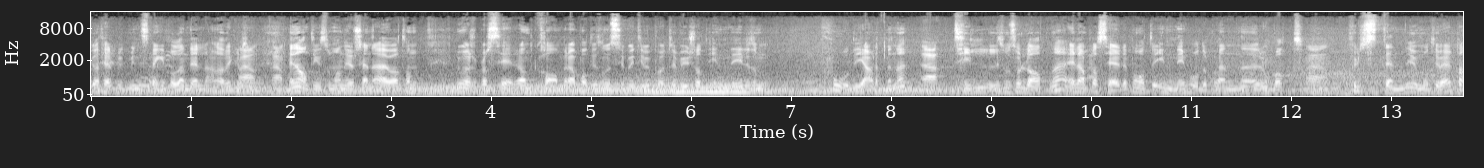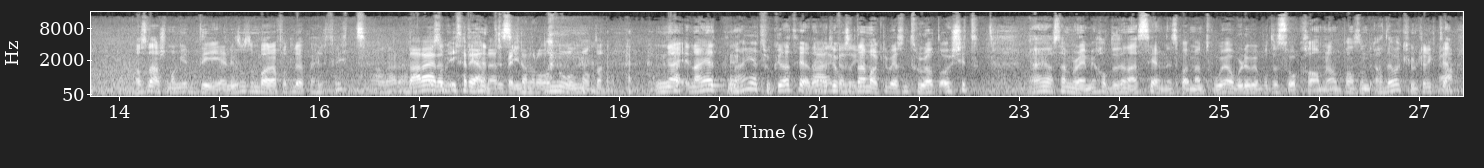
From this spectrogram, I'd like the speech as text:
garantert brukt minst penger på den delen her. Da, ja. En annen ting som han gjør senere, er jo at han noen ganger så plasserer han kameraet på i sånne subjektive point of view-shot inni liksom hodehjelmene Ja. til liksom soldatene, eller han plasserer det på en måte inni hodet på en eh, robot. Ja. Fullstendig umotivert. da. Altså Det er så mange ideer liksom som bare har fått løpe helt fritt. Der Og er som det ikke 3D hentes inn på noen måte. Nei, nei, jeg, nei, jeg tror ikke det er 3D. Nei, Jeg tror faktisk det er Michael Bay som tror at oi, shit. Ja, ja, Sam Raimi hadde den der scenen i Spiderman 2 ja, hvor de på en måte så kameraene på han som Ja, det var kult, det likte jeg.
